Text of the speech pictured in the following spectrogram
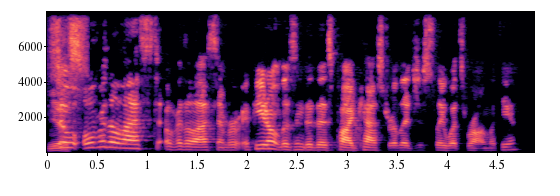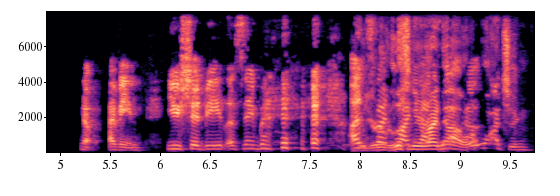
Yes. So over the last over the last number, if you don't listen to this podcast religiously, what's wrong with you? No, I mean you should be listening, but you're listening right now or watching.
